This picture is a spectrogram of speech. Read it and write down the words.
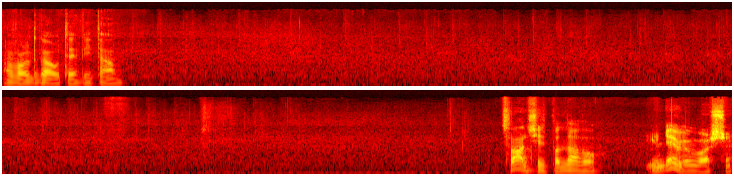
O, Volt Goaty, witam. Co on ci podawał? No nie wiem właśnie.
